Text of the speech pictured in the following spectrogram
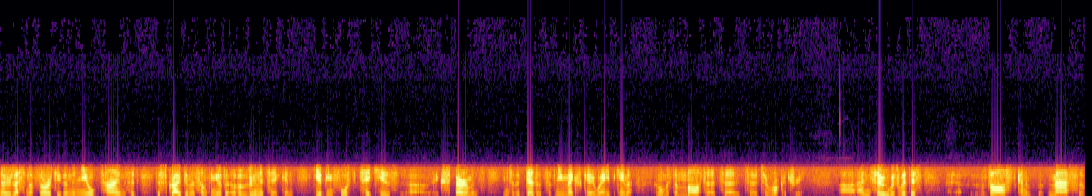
no less an authority than the New York Times had described him as something of, of a lunatic, and he had been forced to take his uh, experiments into the deserts of New Mexico, where he became a, an almost a martyr to, to, to rocketry. Uh, and so it was with this uh, vast kind of mass of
